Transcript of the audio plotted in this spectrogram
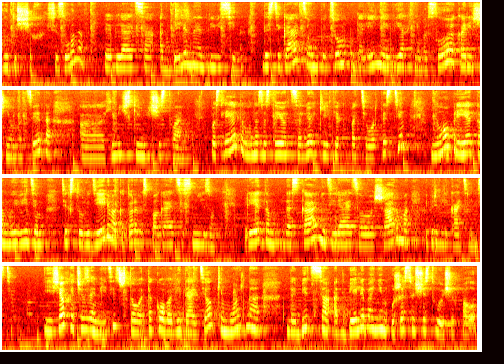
будущих сезонов является отбеленная древесина. Достигается он путем удаления верхнего слоя коричневого цвета э, химическими веществами. После этого у нас остается легкий эффект потертости, но при этом мы видим текстуру дерева, которая располагается снизу. При этом доска не теряет своего шарма и привлекательности. Еще хочу заметить, что такого вида отделки можно добиться отбеливанием уже существующих полов.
